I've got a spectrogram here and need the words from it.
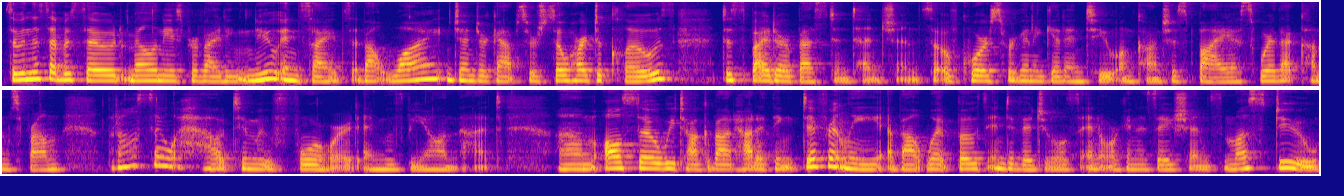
So, in this episode, Melanie is providing new insights about why gender gaps are so hard to close despite our best intentions. So, of course, we're going to get into unconscious bias, where that comes from, but also how to move forward and move beyond that. Um, also, we talk about how to think differently about what both individuals and organizations must do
